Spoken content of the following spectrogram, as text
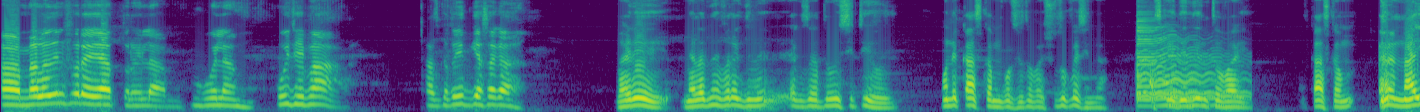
হ্যাঁ মেলা দিন পরে ইয়াদ তো রইলাম বললাম ওই যাইবা? আজকে তো ঈদ গেছে গা। ভাই রে মেলা দিন পরে একদিন এক জায়গাতে ওই সিটি হই অনেক কাজ কাম করছি তো ভাই সুযোগ পেয়েছি না। আজকে ঈদের দিন তো ভাই কাজ কাম নাই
